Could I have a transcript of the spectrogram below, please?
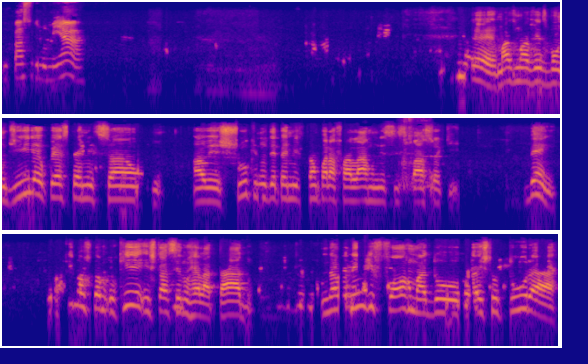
no Passo do Lumiar? É, mais uma vez, bom dia. Eu peço permissão ao Exu que nos dê permissão para falarmos nesse espaço aqui. Bem, o que, estamos, o que está sendo relatado não é nem de forma do, da estrutura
